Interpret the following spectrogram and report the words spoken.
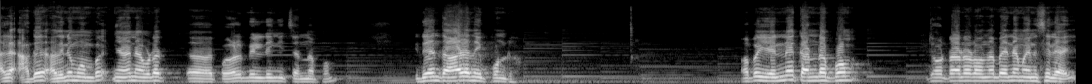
അല്ല അത് അതിനു മുമ്പ് ഞാൻ അവിടെ പേൾ ബിൽഡിങ്ങിൽ ചെന്നപ്പം ഇദ്ദേഹം താഴെ നിപ്പുണ്ട്. അപ്പം എന്നെ കണ്ടപ്പം ചോട്ടാടോടെ വന്നപ്പോൾ എന്നെ മനസ്സിലായി.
